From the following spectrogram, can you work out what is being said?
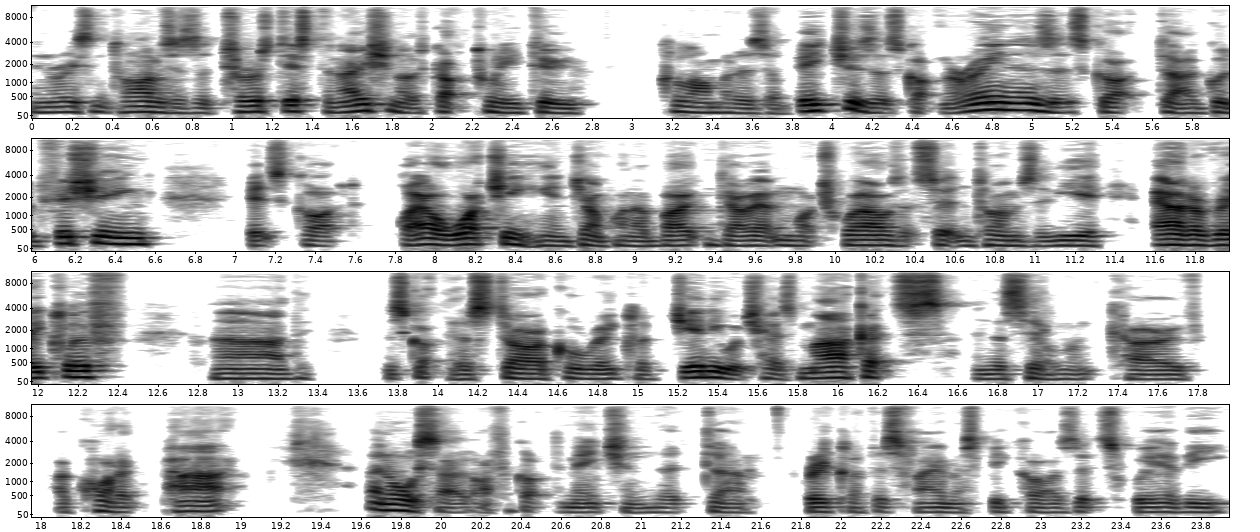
in recent times as a tourist destination. It's got 22 kilometres of beaches, it's got marinas, it's got uh, good fishing, it's got whale watching. You can jump on a boat and go out and watch whales at certain times of the year out of Redcliffe. Uh, it's got the historical Redcliffe Jetty, which has markets, and the Settlement Cove Aquatic Park. And also, I forgot to mention that uh, Redcliffe is famous because it's where the,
